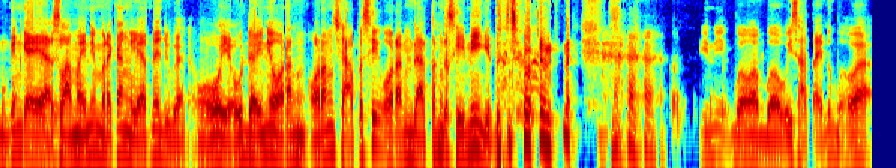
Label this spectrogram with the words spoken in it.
Mungkin kayak selama ini mereka ngelihatnya juga, oh ya udah ini orang orang siapa sih orang datang ke sini gitu. Cuman ini bahwa bahwa wisata itu bahwa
